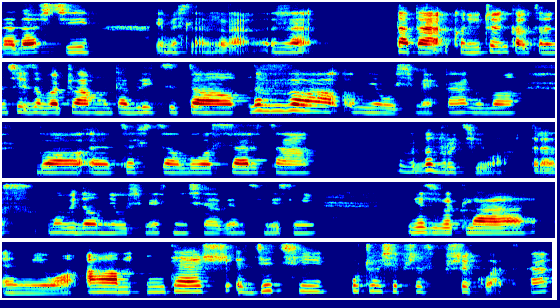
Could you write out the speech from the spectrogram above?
radości i myślę, że, że tata koniczynka, którą dzisiaj zobaczyłam na tablicy, to no, wywołała u mnie uśmiech, tak? Bo, bo coś, co było z serca, no wróciło. Teraz mówi do mnie uśmiechnij się, więc jest mi niezwykle miło. A też dzieci uczą się przez przykład, tak?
